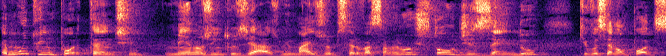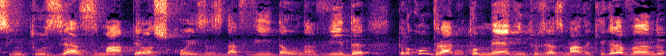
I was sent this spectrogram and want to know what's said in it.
É muito importante menos entusiasmo e mais observação. Eu não estou dizendo que você não pode se entusiasmar pelas coisas da vida ou na vida. Pelo contrário, eu estou mega entusiasmado aqui gravando,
